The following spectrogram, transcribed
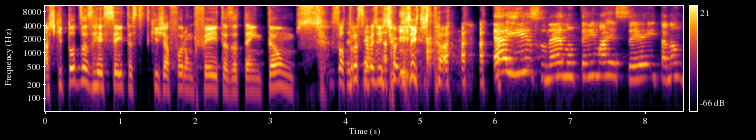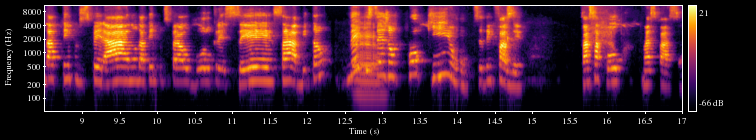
acho que todas as receitas que já foram feitas até então só trouxeram a gente onde a gente está. É isso, né? Não tem uma receita, não dá tempo de esperar, não dá tempo de esperar o bolo crescer, sabe? Então, nem é. que seja um pouquinho, você tem que fazer. Faça pouco, mas faça.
